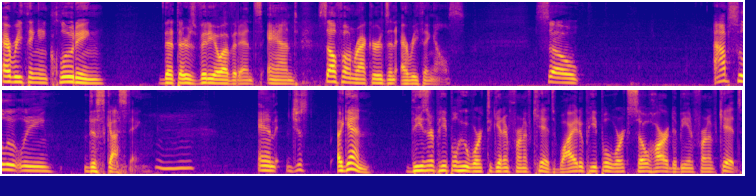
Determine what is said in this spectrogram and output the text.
everything, including that there's video evidence and cell phone records and everything else. So, absolutely disgusting. Mm-hmm. And just, again, these are people who work to get in front of kids. Why do people work so hard to be in front of kids?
